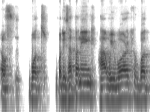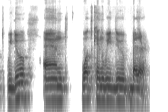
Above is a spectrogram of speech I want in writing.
of what what is happening, how we work, what we do, and what can we do better.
